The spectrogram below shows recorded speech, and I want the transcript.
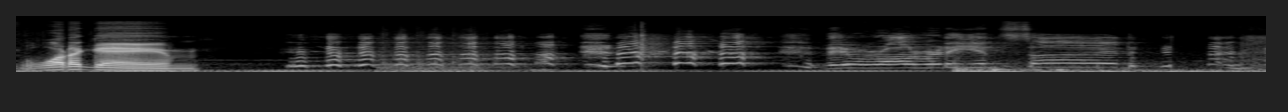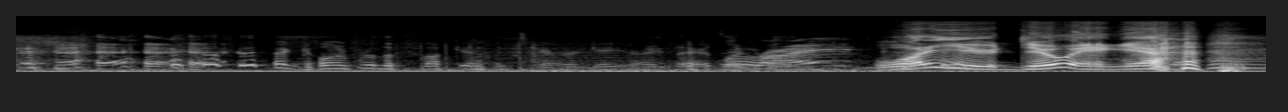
what a game. they were already inside. Going for the fucking interrogate right there. It's like, right? What are you doing? Yeah.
